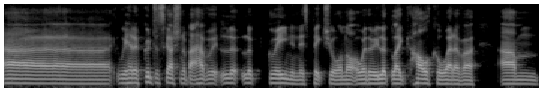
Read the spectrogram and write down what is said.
uh, we had a good discussion about how it look, looked green in this picture or not, or whether he looked like Hulk or whatever. Um,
